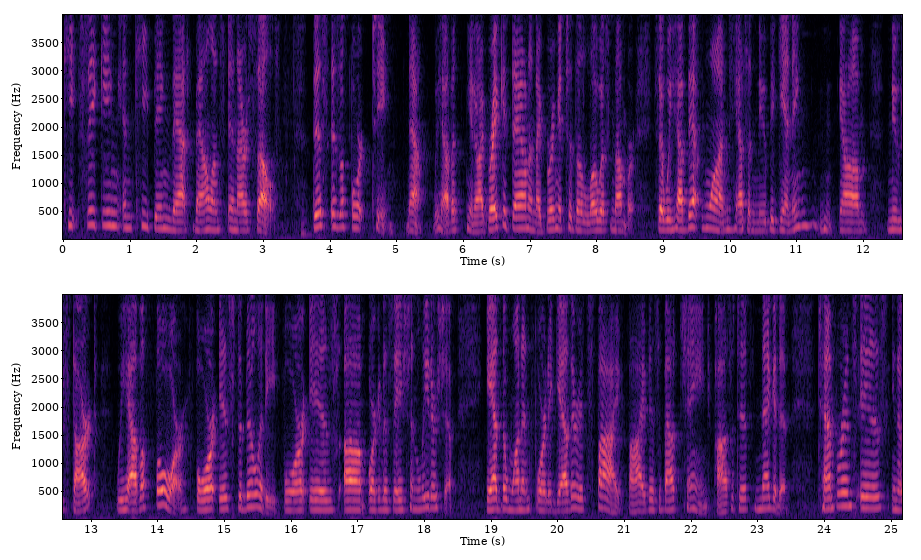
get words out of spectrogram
keep seeking and keeping that balance in ourselves. This is a 14. Now, we have a, you know, I break it down and I bring it to the lowest number. So we have that 1 has a new beginning, um, new start. We have a 4. 4 is stability. 4 is um, organization leadership. Add the 1 and 4 together, it's 5. 5 is about change, positive, negative. Temperance is, you know,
